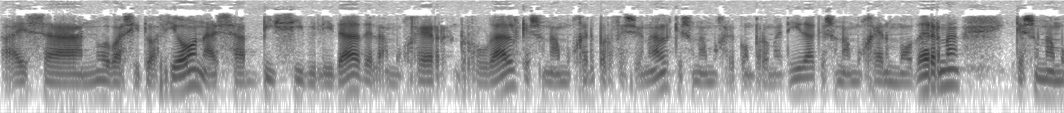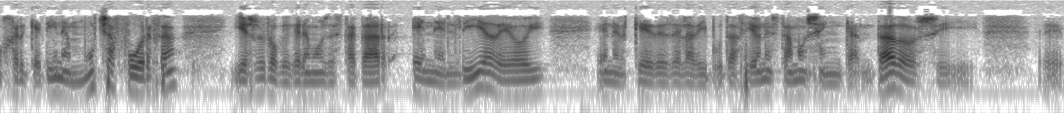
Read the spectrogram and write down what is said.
a esa nueva situación, a esa visibilidad de la mujer rural, que es una mujer profesional, que es una mujer comprometida, que es una mujer moderna, que es una mujer que tiene mucha fuerza y eso es lo que queremos destacar en el día de hoy en el que desde la Diputación estamos encantados y eh,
